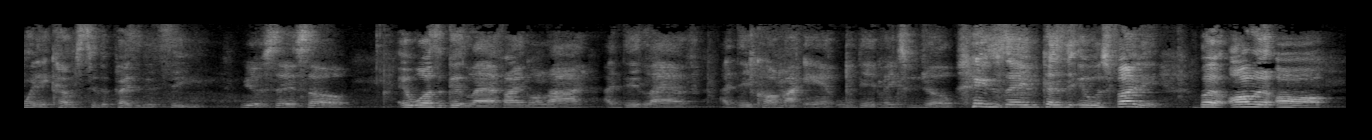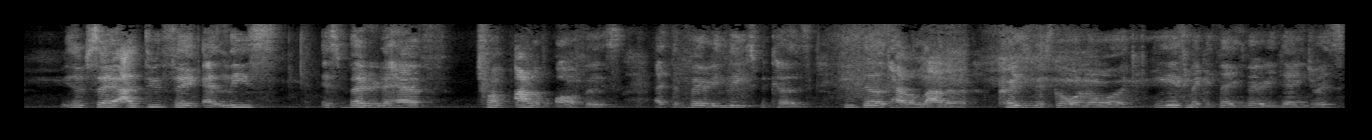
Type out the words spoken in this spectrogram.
when it comes to the presidency. You know what I'm saying? So it was a good laugh. I ain't gonna lie. I did laugh. I did call my aunt. We did make some jokes. you know what I'm saying? Because it was funny. But all in all, you know what I'm saying? I do think at least it's better to have Trump out of office at the very least because he does have a lot of craziness going on. He is making things very dangerous,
